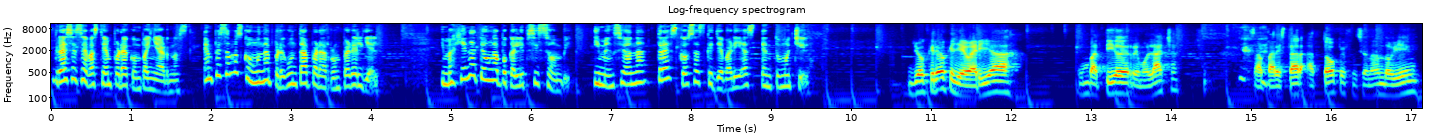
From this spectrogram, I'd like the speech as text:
Gracias Sebastián por acompañarnos. Empezamos con una pregunta para romper el hielo. Imagínate un apocalipsis zombie y menciona tres cosas que llevarías en tu mochila. Yo creo que llevaría un batido de remolacha, o sea, para estar a tope, funcionando bien,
